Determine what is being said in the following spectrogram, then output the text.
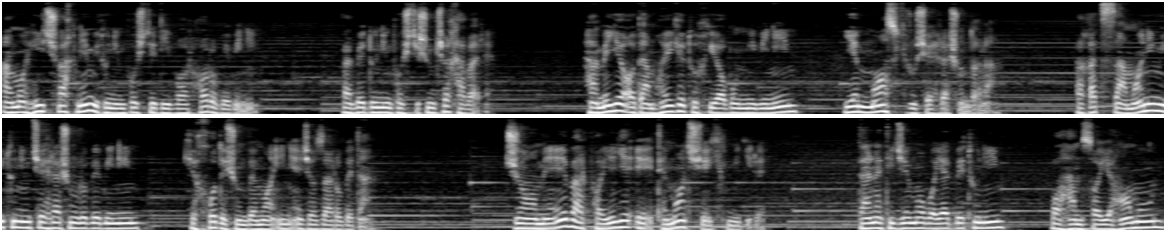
اما هیچ وقت نمی‌تونیم پشت دیوارها رو ببینیم و بدونیم پشتشون چه خبره. همه آدم هایی که تو خیابون می‌بینیم یه ماسک رو چهرشون دارن. فقط زمانی می‌تونیم چهرشون رو ببینیم که خودشون به ما این اجازه رو بدن. جامعه بر پایه اعتماد شکل می‌گیره. در نتیجه ما باید بتونیم با همسایه هامون،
